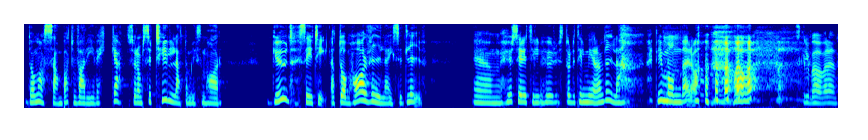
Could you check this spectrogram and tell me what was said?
de har sabbat varje vecka. Så de ser till att de liksom har... Gud ser till att de har vila i sitt liv. Um, hur, ser det till, hur står det till med er vila? Det är måndag idag. ja, skulle behöva den.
